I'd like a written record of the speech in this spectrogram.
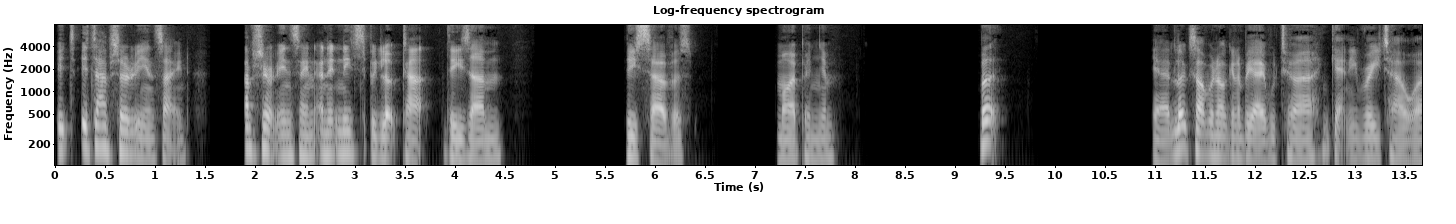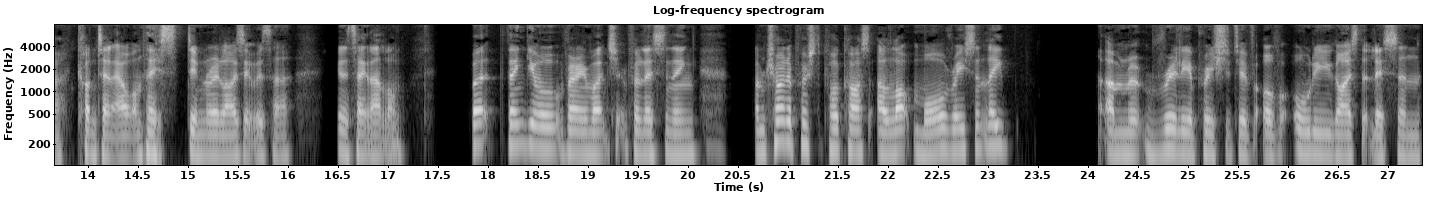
It's it's absolutely insane, absolutely insane, and it needs to be looked at. These um these servers, my opinion. But yeah, it looks like we're not going to be able to uh, get any retail uh, content out on this. Didn't realize it was uh, going to take that long. But thank you all very much for listening. I'm trying to push the podcast a lot more recently. I'm really appreciative of all of you guys that listen.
